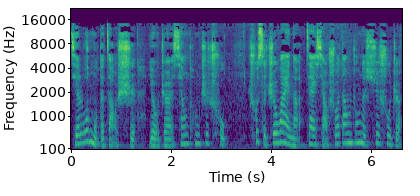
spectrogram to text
杰罗姆的早逝有着相通之处。除此之外呢，在小说当中的叙述者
